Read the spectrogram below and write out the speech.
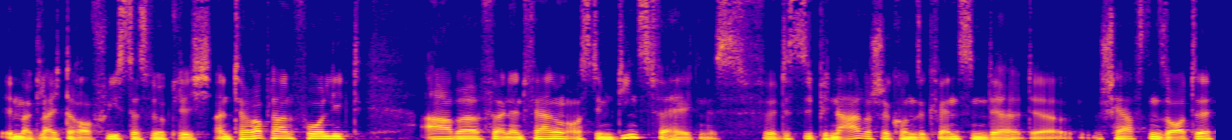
immer gleich darauf schließt, dass wirklich ein Terrorplan vorliegt. Aber für eine Entfernung aus dem Dienstverhältnis, für disziplinarische Konsequenzen der, der schärfsten Sorte,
